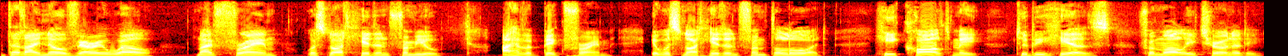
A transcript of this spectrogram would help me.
That I know very well my frame was not hidden from you. I have a big frame, it was not hidden from the Lord. He called me to be His from all eternity.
